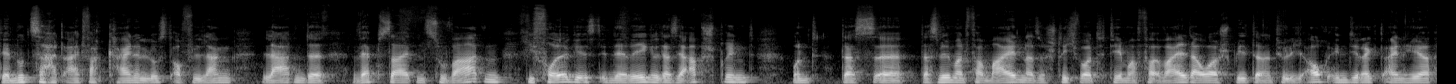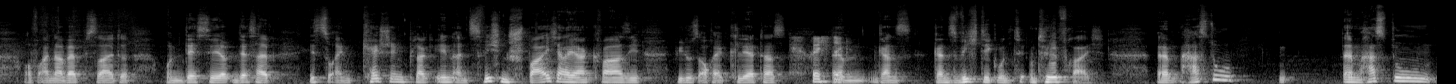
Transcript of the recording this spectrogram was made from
der Nutzer hat einfach keine Lust auf lang ladende Webseiten zu warten. Die Folge ist in der Regel, dass er abspringt und das, äh, das will man vermeiden. Also Stichwort Thema Verweildauer spielt da natürlich auch indirekt einher auf einer Webseite und deshalb ist so ein Caching-Plugin, ein Zwischenspeicher ja quasi, wie du es auch erklärt hast, ähm, ganz, ganz wichtig und, und hilfreich. Ähm, hast du, ähm, hast du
